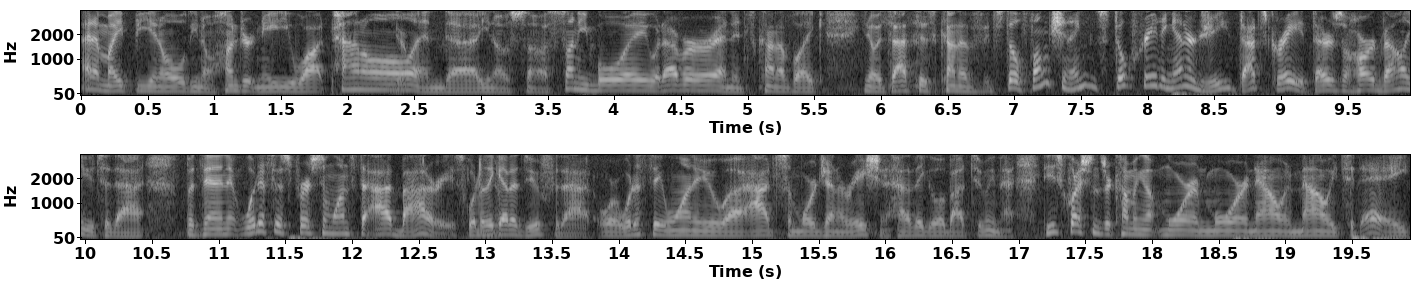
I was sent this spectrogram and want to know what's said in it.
and it might be an old, you know, 180 watt panel, Yep. and uh, you know, so a Sunny Boy, whatever, and it's kind of like, you know, it's at this kind of, it's still functioning, it's still creating energy. That's great. There's a hard value to that. But then, what if this person wants to add batteries? What do they got to do for that? Or what if they want to uh, add some more generation? How do they go about doing that? These questions are coming up more and more now in Maui today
